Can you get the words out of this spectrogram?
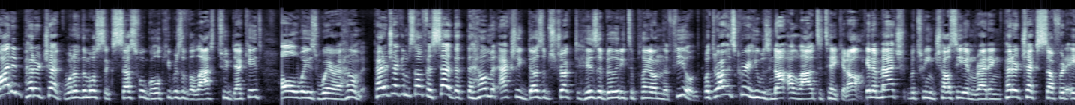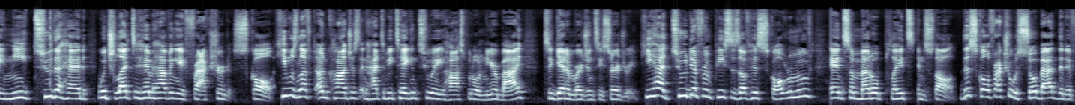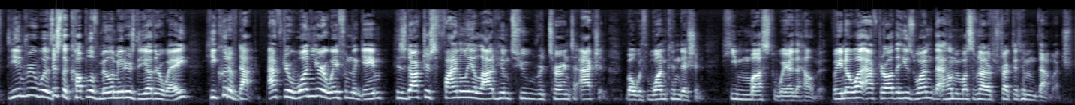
Why did Petr Cech, one of the most successful goalkeepers of the last two decades, always wear a helmet? Petr Cech himself has said that the helmet actually does obstruct his ability to play on the field, but throughout his career he was not allowed to take it off. In a match between Chelsea and Reading, Petr Cech suffered a knee to the head, which led to him having a fractured skull. He was left unconscious and had to be taken to a hospital nearby to get emergency surgery. He had two different pieces of his skull removed and some metal plates installed. This skull fracture was so bad that if the injury was just a couple of millimeters the other way, he could have died. After one year away from the game, his doctors finally allowed him to return to action, but with one condition. He must wear the helmet. But you know what? After all that he's won, that helmet must have not obstructed him that much.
